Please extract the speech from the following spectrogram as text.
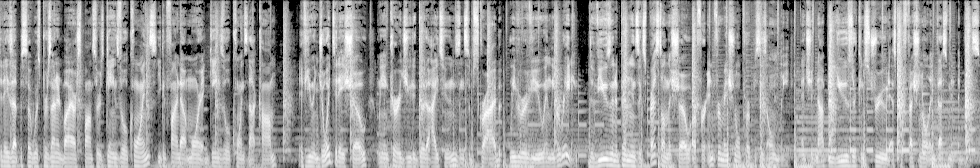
Today's episode was presented by our sponsors, Gainesville Coins. You can find out more at gainesvillecoins.com. If you enjoyed today's show, we encourage you to go to iTunes and subscribe, leave a review, and leave a rating. The views and opinions expressed on the show are for informational purposes only and should not be used or construed as professional investment advice.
